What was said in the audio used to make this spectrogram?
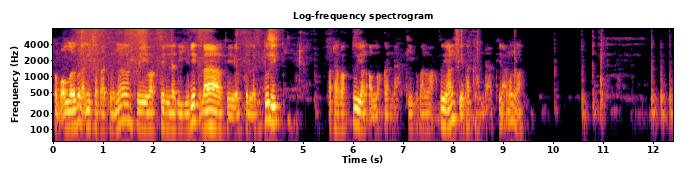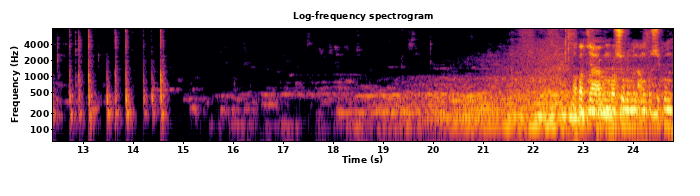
Sebab Allah itu nak ngijabatunya fi waktu lagi yurid lah fi waktu lagi turid pada waktu yang Allah kehendaki bukan waktu yang kita kehendaki lah ngono lah. Laqad ja'akum rasulun min anfusikum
